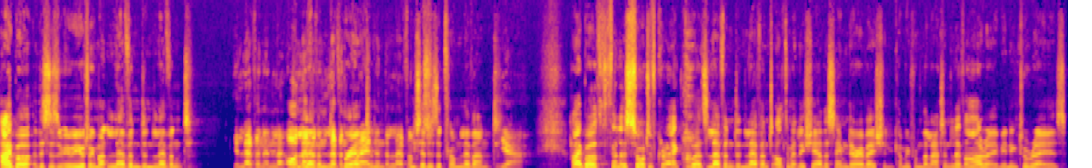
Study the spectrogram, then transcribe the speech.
Hi, Bo. This is we were talking about leavened and levant. 11 and le- oh, 11, 11 bread, and, the Levant. You said, is it from Levant? Yeah. Hi, both. Phil is sort of correct. The words leavened and levant ultimately share the same derivation, coming from the Latin levare, meaning to raise.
